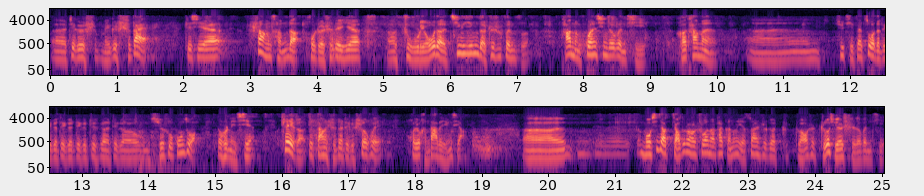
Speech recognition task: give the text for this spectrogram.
呃，这个是每个时代这些上层的或者是这些呃主流的精英的知识分子，他们关心的问题。和他们嗯具体在做的这个这个这个这个这个学术工作都是哪些？这个对当时的这个社会会有很大的影响。呃，某些角角度上说呢，它可能也算是个主要是哲学史的问题，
